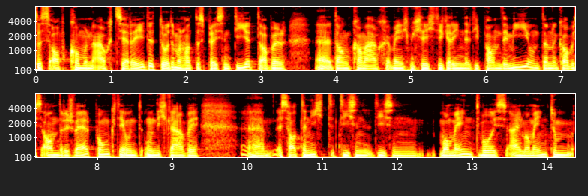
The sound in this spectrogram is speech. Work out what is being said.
das Abkommen auch zerredet, oder? Man hat das präsentiert, aber äh, dann kam auch, wenn ich mich richtig erinnere, die Pandemie und dann gab es andere Schwerpunkte und, und ich glaube, äh, es hatte nicht diesen, diesen Moment, wo es ein Momentum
